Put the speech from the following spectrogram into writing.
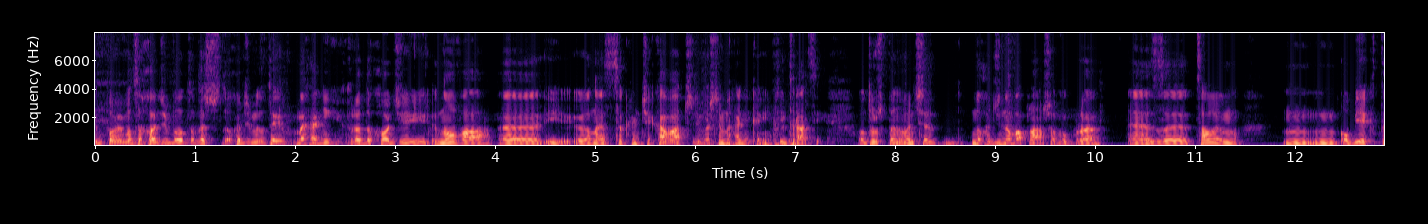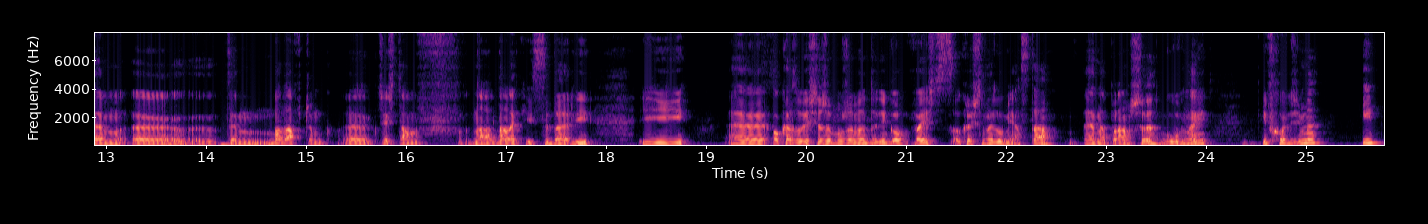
e, powiem o co chodzi, bo to też dochodzimy do tej mechaniki, która dochodzi nowa e, i ona jest całkiem ciekawa, czyli właśnie mechanika infiltracji. Otóż w pewnym momencie dochodzi nowa plansza w ogóle e, z całym mm, obiektem e, tym badawczym e, gdzieś tam w, na dalekiej Syberii i e, okazuje się, że możemy do niego wejść z określonego miasta na planszy głównej i wchodzimy i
